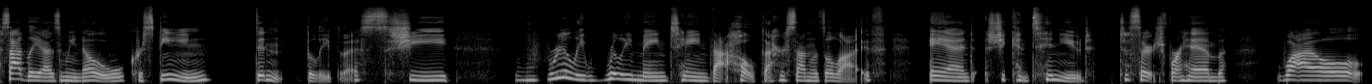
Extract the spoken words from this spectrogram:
Sadly, as we know, Christine didn't believe this. She really, really maintained that hope that her son was alive. And she continued to search for him while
